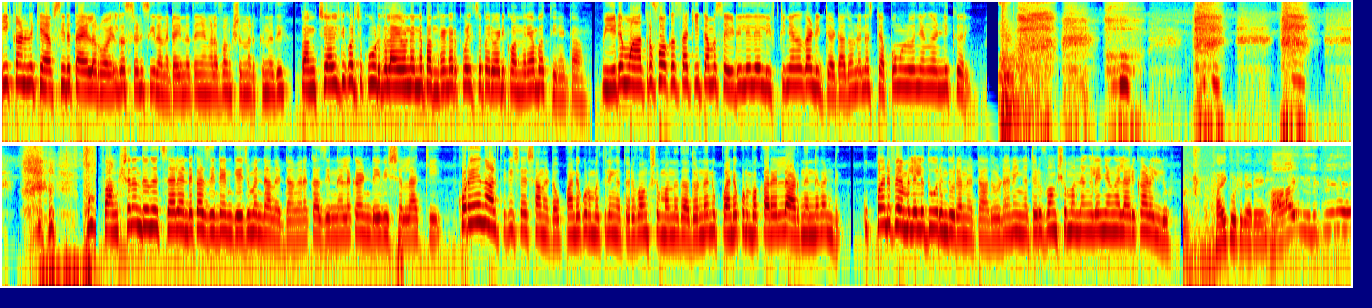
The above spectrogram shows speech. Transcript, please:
ഈ കാണുന്ന കാഫ്സിന്റെ തായുള്ള റോയൽ റെസിഡൻസിയിലാണ് കേട്ടോ ഇന്നത്തെ ഞങ്ങളെ ഫംഗ്ഷൻ നടക്കുന്നത്. പങ്ക്ച്വാലിറ്റി കുറച്ച് കൂടുതലായതുകൊണ്ട് തന്നെ പന്ത്രണ്ടരക്ക് വിളിച്ച പരിപാടിക്ക് ഒന്നരയാൻ എത്തിന് കേട്ടോ വീഡിയോ മാത്രം ഫോക്കസ് ആക്കിയിട്ട് സൈഡിലെ ലിഫ്റ്റ് ഞങ്ങൾ കണ്ടിട്ടാട്ടോ അതുകൊണ്ട് തന്നെ സ്റ്റെപ്പ് മുഴുവൻ ഞങ്ങൾ എണ്ണി കയറി ഫംഗ്ഷൻ എന്തെന്ന് വെച്ചാൽ എന്റെ കസിന്റെ എൻഗേജ്മെന്റ് ആണ് കേട്ടോ അങ്ങനെ കസിനെല്ലാം കണ്ട് വിഷലാക്കി. കുറെ നാളത്തേക്ക് ശേഷമാണ് കേട്ടോ ഉപ്പാന്റെ കുടുംബത്തിൽ ഇങ്ങനത്തെ ഒരു ഫംഗ്ഷൻ വന്നത്. അതുകൊണ്ട് തന്നെ ഉപ്പാന്റെ കുടുംബക്കാരെല്ലാം അവിടെ തന്നെ കണ്ട്. ഉപ്പാന്റെ ഫാമിലിയിൽ ദൂരം ദൂരം കേട്ടോ അതുകൊണ്ട് തന്നെ ഇങ്ങനത്തെ ഒരു ഫംഗ്ഷൻ വന്നെങ്കിലേ ഞങ്ങൾ എല്ലാവരും കാണല്ലോ ഹായ് കൂട്ടുകാരെ ഹായ് നിലക്കുയില്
